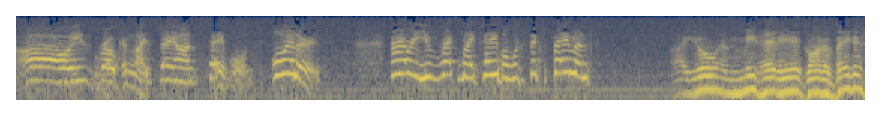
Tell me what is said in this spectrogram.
Oh, oh, he's broken my seance table in splinters. Harry, you've wrecked my table with six payments. Are you and Meathead here going to Vegas?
